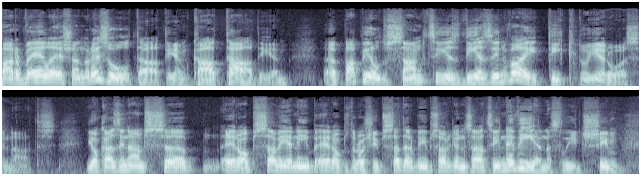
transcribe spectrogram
par vēlēšanu rezultātiem kā tādiem papildus sankcijas diezin vai tiktu ierosinātas. Jo, kā zināms, Eiropas Savienība, Eiropas Drošības sadarbības organizācija nevienas līdz šim uh,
